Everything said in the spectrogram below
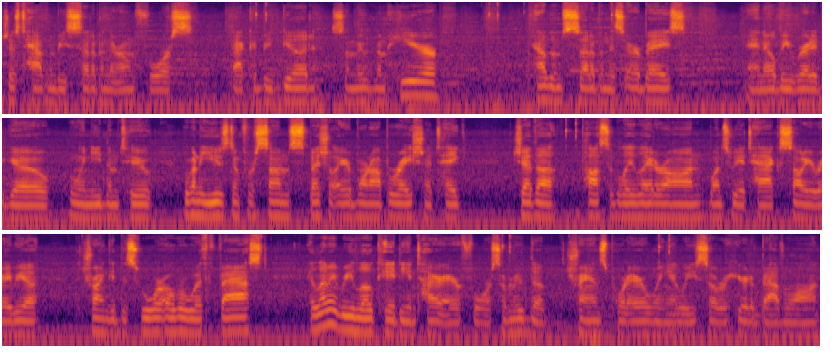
Just have them be set up in their own force. That could be good. So move them here, have them set up in this airbase, and they'll be ready to go when we need them to. We're going to use them for some special airborne operation to take Jeddah, possibly later on, once we attack Saudi Arabia, try and get this war over with fast and let me relocate the entire Air Force. I'll move the transport air wing at least over here to Babylon,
